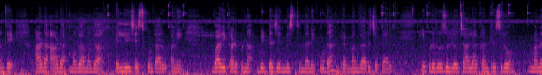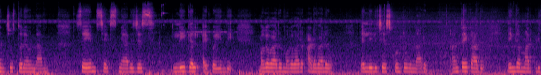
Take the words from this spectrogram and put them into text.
అంటే ఆడ ఆడ మగ మగ పెళ్ళి చేసుకుంటారు అని వారి కడుపున బిడ్డ జన్మిస్తుందని కూడా బ్రహ్మంగారు చెప్పారు. ఇప్పుడు రోజుల్లో చాలా కంట్రీస్లో మనం చూస్తూనే ఉన్నాము సేమ్ సెక్స్ మ్యారేజెస్ లీగల్ అయిపోయింది. మగవారు మగవారు ఆడవాళ్ళు పెళ్ళిళ్ళు చేసుకుంటూ ఉన్నారు. అంతేకాదు లింగ మార్పిడి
